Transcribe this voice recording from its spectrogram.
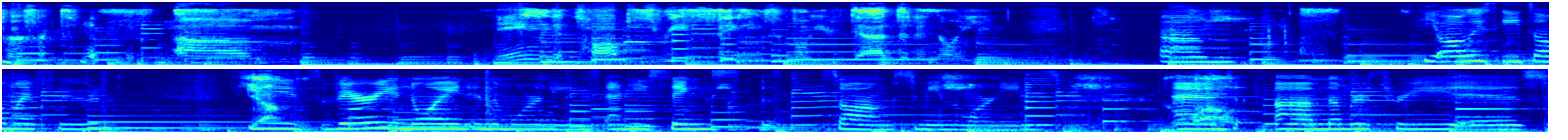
perfect. Um, name the top three things about your dad that annoy you. Um, he always eats all my food. Yeah. He's very annoying in the mornings, and he sings songs to me in the mornings. And um, number three is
